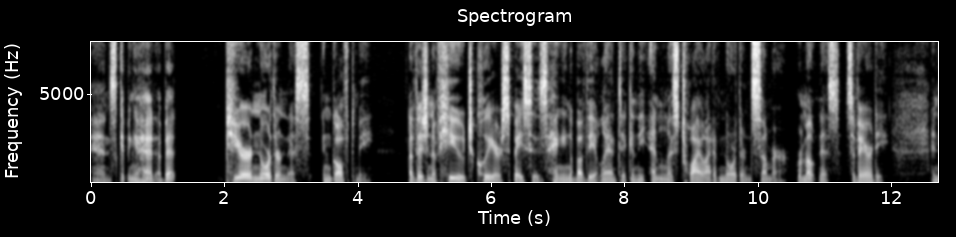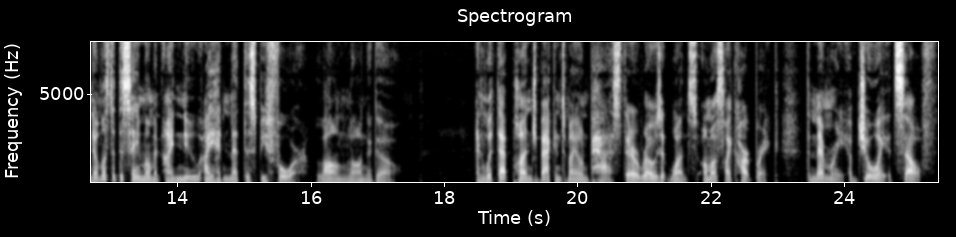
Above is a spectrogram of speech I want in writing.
And skipping ahead a bit, pure northernness engulfed me, a vision of huge, clear spaces hanging above the Atlantic in the endless twilight of northern summer, remoteness, severity. And almost at the same moment, I knew I had met this before, long, long ago. And with that plunge back into my own past, there arose at once, almost like heartbreak, the memory of joy itself,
